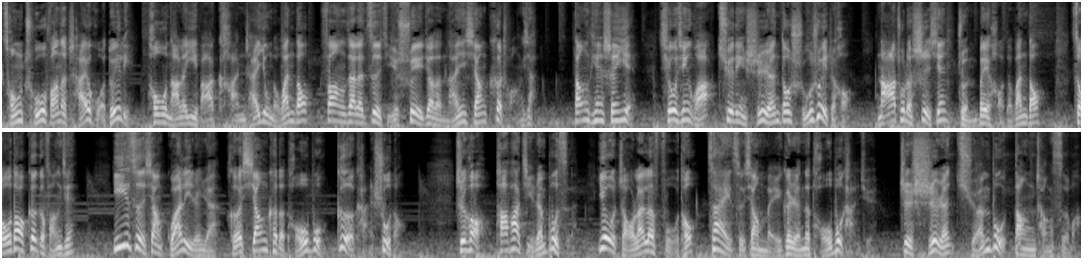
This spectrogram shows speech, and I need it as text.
从厨房的柴火堆里偷拿了一把砍柴用的弯刀，放在了自己睡觉的南厢客床下。当天深夜，邱新华确定十人都熟睡之后。拿出了事先准备好的弯刀，走到各个房间，依次向管理人员和香客的头部各砍数刀。之后，他怕几人不死，又找来了斧头，再次向每个人的头部砍去，致十人全部当场死亡。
